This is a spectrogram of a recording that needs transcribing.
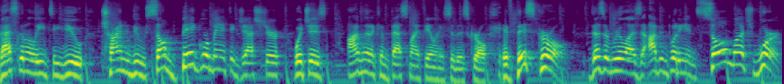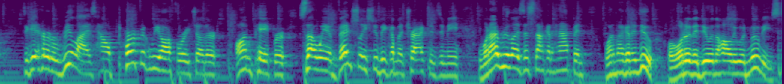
That's gonna lead to you trying to do some big romantic gesture, which is, I'm gonna confess my feelings to this girl. If this girl doesn't realize that I've been putting in so much work to get her to realize how perfect we are for each other on paper so that way eventually she'll become attracted to me. When I realize that's not gonna happen, what am I gonna do? Well, what do they do in the Hollywood movies?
